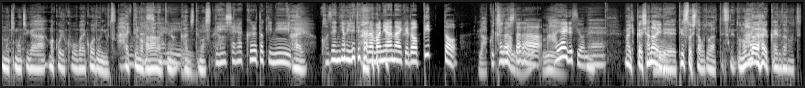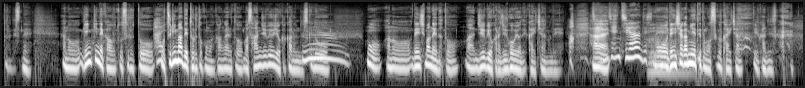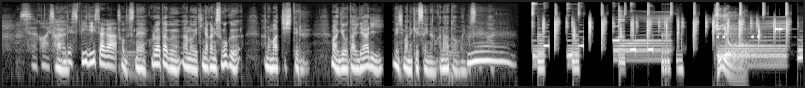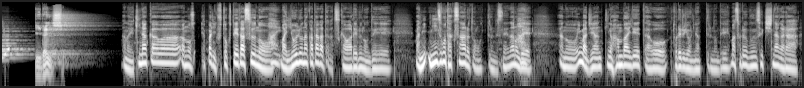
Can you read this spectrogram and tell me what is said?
あの気持ちが、まあ、こういう購買行動に入ってるのかななんていうのは感じてますね。電車が来る時に、はい、小銭を入れてたら間に合わないけど ピッと楽ちんなしたら早いですよね。まあ、一回社内でテストしたことがあってですねどのぐらい早く買えるだろうって言ったらですね、あの現金で買おうとすると、はい、お釣りまで取るところも考えると、まあ、30秒以上かかるんですけどもうあの電子マネーだと、まあ、10秒から15秒で買えちゃうのであ、はい、全然違うんですね。もう電車が見えててもすぐ買えちゃうっていう感じですか。すごいそこでスピーディーさが、はい、そうですね。これは多分あの駅中にすごくあのマッチしてる、まあ、業態であり電子マネー決済なのかなと思いますね。はい、企業遺伝子。あの駅中はあのやっぱり不特定多数の、はい、まあ、いろいろな方々が使われるので、まあ、ニーズもたくさんあると思ってるんですね。なので、はい、あの今自販機の販売データを取れるようになってるので、まあ、それを分析しながら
